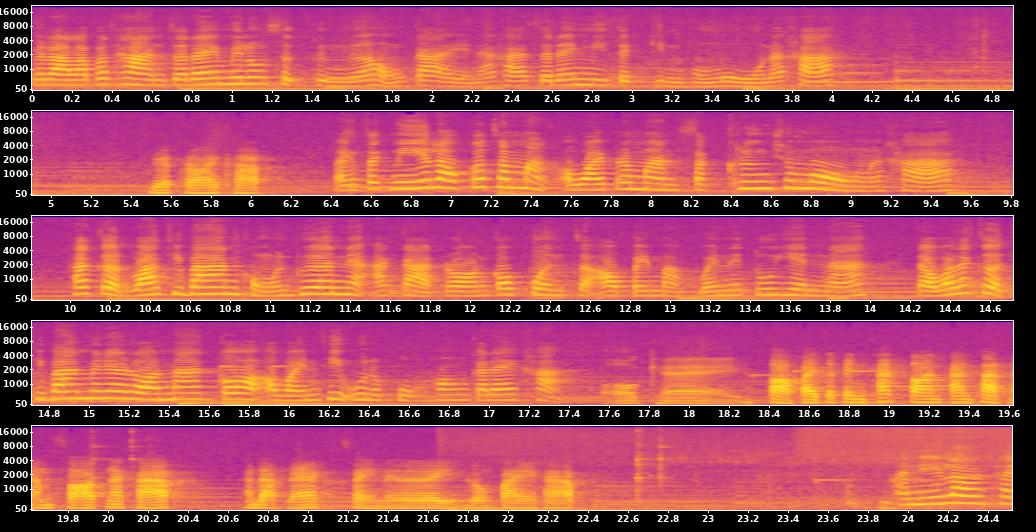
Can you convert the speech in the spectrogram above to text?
เวลารับประทานจะได้ไม่รู้สึกถึงเนื้อของไก่นะคะ จะได้มีแต่กลิ่นของหมูนะคะ เรียบร้อยครับ หลังจากนี้เราก็จะหมักเอาไว้ประมาณสักครึ่งชั่วโมงนะคะ ถ้าเกิดว่าที่บ้านของเพื่อนๆเนี่ยอากาศร้อนก็ควรจะเอาไปหมักไว้ในตู้เย็นนะ แต่ว่าถ้าเกิดที่บ้านไม่ได้ร้อนมากก็เอาไว้ที่อุณหภูมิห้องก็ได้ค่ะ Okay. ต่อไปจะเป็นขั้นตอนการผัดน้ำซอสนะครับ อันดับแรกใส่เนยลงไปครับ อันนี้เราใช้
